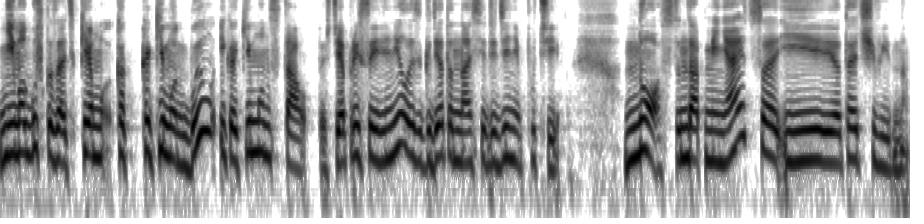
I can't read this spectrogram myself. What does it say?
не могу сказать, кем, как, каким он был и каким он стал. То есть я присоединилась где-то на середине пути. Но стендап меняется, и это очевидно.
